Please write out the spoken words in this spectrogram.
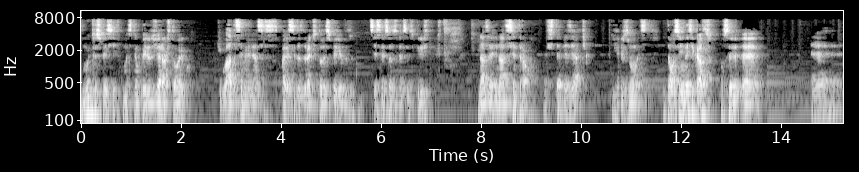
muito específico, mas tem um período geral histórico que guarda semelhanças parecidas durante todo esse período de 600 a 200 a.C. na na Ásia Central, na estepe asiática, em reinos nômades. Então, assim, nesse caso, você é, é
